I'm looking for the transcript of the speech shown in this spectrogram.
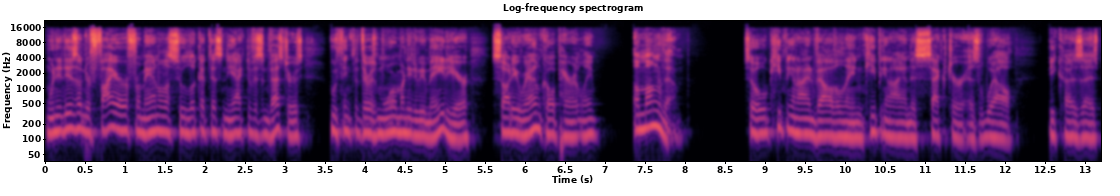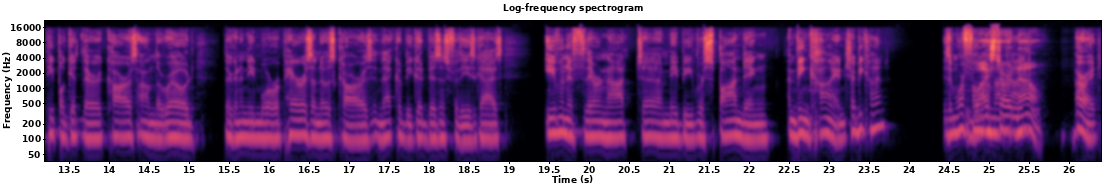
when it is under fire from analysts who look at this and the activist investors who think that there is more money to be made here. Saudi Aramco apparently among them. So keeping an eye on Valvoline, keeping an eye on this sector as well, because as people get their cars on the road, they're going to need more repairs on those cars, and that could be good business for these guys, even if they're not uh, maybe responding I'm being kind. Should I be kind? Is it more fun? Why start now? All right.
